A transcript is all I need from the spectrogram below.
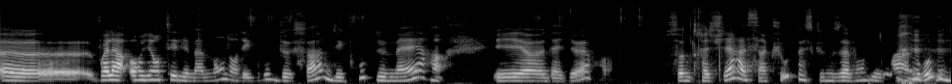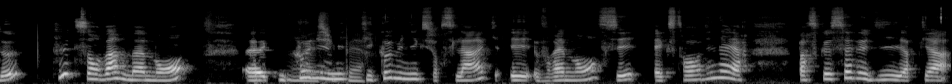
euh, voilà orienter les mamans dans des groupes de femmes, des groupes de mères. Et euh, d'ailleurs, nous sommes très fiers à Saint-Cloud parce que nous avons déjà un groupe de plus de 120 mamans euh, qui, communiquent, qui communiquent sur Slack. Et vraiment c'est extraordinaire. Parce que ça veut dire qu'il y a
